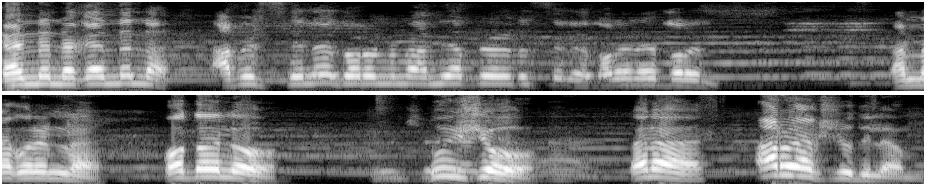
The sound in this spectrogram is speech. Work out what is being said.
কান্দেন না কান্দেন না। আপনার ছেলে ধরেন না আমি আপনার ছেলে। ধরেন ধরেন। কান্না করেন না। কত হলো দুইশো? তাই না? আরও একশো দিলাম।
